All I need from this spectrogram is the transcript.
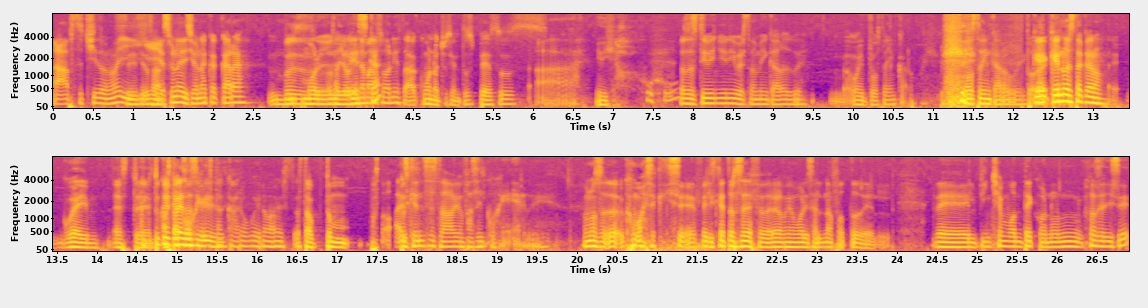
Ah, pues está chido, ¿no? Y, Sí, es una edición acá cara. Pues, o sea, yo lo vi en molesca. Amazon y estaba como en 800 pesos Ah, y dije, "Ah, juju". los de Steven Universe también caros, güey. güey, todo está bien caro, güey. Todo está bien caro, güey. ¿Qué, qué no está caro? Güey, este... ¿Tú qué crees así que- está caro, güey, no mames. Hasta... tom- es que antes estaba bien fácil coger, güey. Vamos, eh, como ese que dice, feliz 14 de febrero, mi amor, y sale una foto del, del pinche monte con un, ¿cómo se dice?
